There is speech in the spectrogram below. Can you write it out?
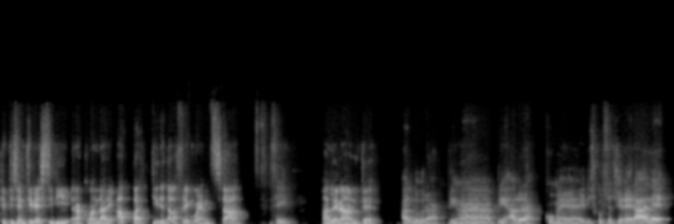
che ti sentiresti di raccomandare a partire dalla frequenza sì allenante? Allora, prima, prima, allora, come discorso generale,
